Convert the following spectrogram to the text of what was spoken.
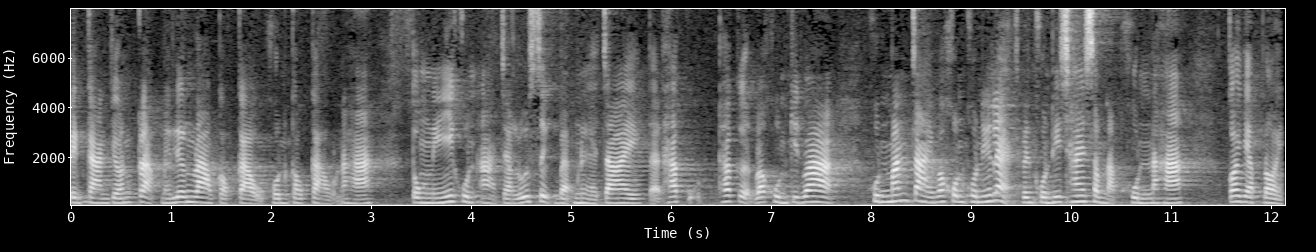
เป็นการย้อนกลับในเรื่องราวเก่าๆ คนเก่าๆ นะคะ ตรงนี้คุณอาจจะรู้สึกแบบเหนื่อยใจ แต่ถ้าถ้าเกิดว่าคุณคิดว่า คุณมั่นใจว่าคนคนนี้แหละเป็นคนที่ใช่สำหรับคุณนะคะ ก็อย่าปล่อย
